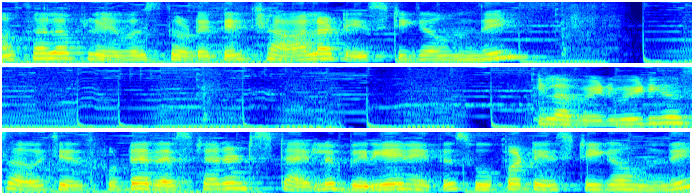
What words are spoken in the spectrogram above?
మసాలా ఫ్లేవర్స్ అయితే చాలా టేస్టీగా ఉంది. ఇలా వేడివేడిగా సర్వ్ చేసుకుంటే రెస్టారెంట్ స్టైల్లో బిర్యానీ అయితే సూపర్ టేస్టీగా ఉంది.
